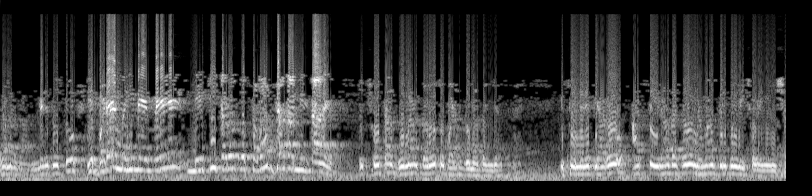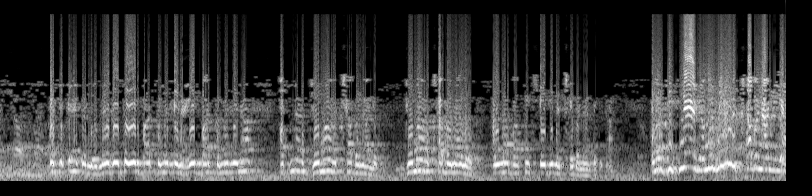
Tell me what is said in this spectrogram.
رمضان۔ میرے دوستوں یہ بڑے مہینے میں نیکی کرو تو ثواب زیادہ ملتا ہے۔ تو چھوٹا گناہ کرو تو بڑا گناہ بن جاتا ہے۔ اس لیے میرے پیاروں آج سے ارادہ کرو، نماز بالکل نہیں چھوڑیں گے انشاءاللہ۔ بس طے کر لو۔ میرے دوستوں ایک بات سمجھ لینا، ایک بات سمجھ لینا۔ اپنا جمعہ اچھا بنا لو۔ جمعہ اچھا بنا لو۔ اللہ باقی چھ دن اچھے بنا دے گا۔ اور جس نے رمضان اچھا بنا لیا،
